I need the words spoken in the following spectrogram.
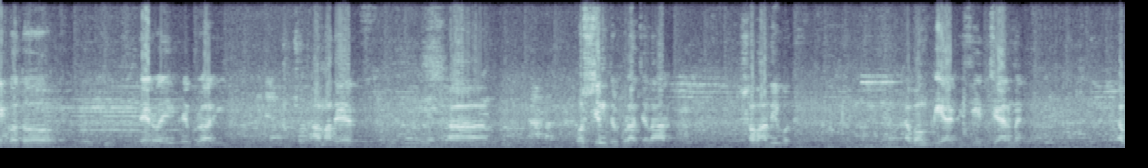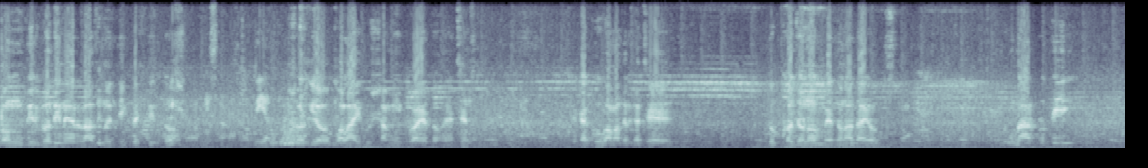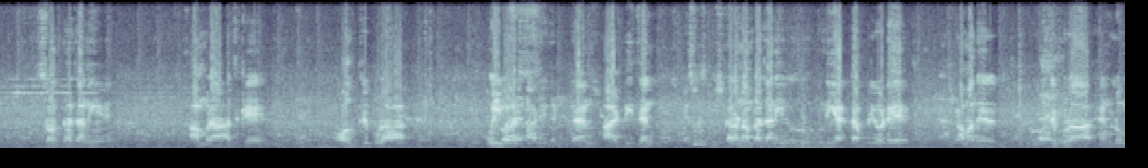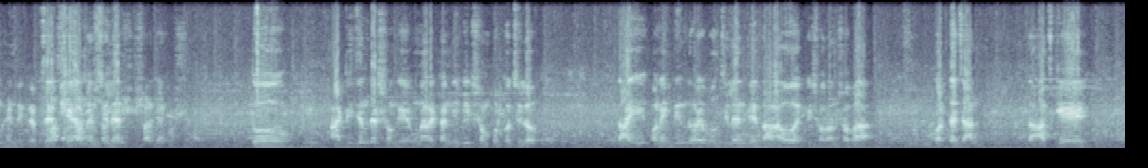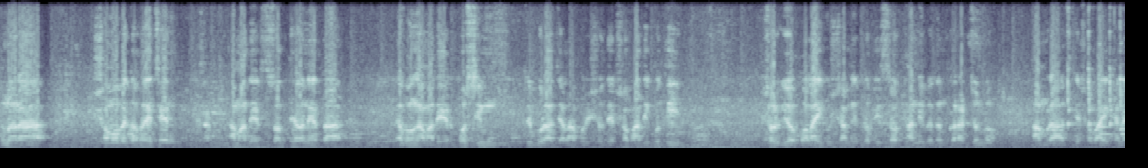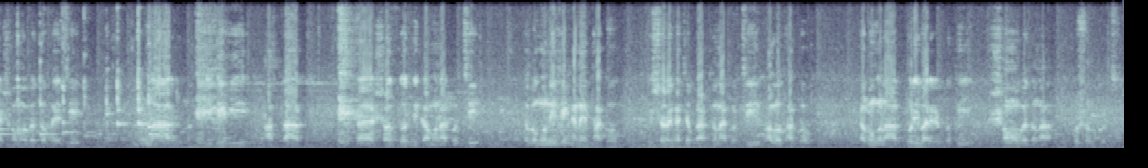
যে গত তেরোই ফেব্রুয়ারি আমাদের পশ্চিম ত্রিপুরা জেলার সভাধিপতি এবং টিআরটিসির চেয়ারম্যান এবং দীর্ঘদিনের রাজনৈতিক ব্যক্তিত্ব স্বর্গীয় বলাই গোস্বামী প্রয়াত হয়েছেন। এটা খুব আমাদের কাছে দুঃখজনক, বেদনাদায়ক। উনার প্রতি শ্রদ্ধা জানিয়ে আমরা আজকে all Tripura weavers and artisan কারণ আমরা জানি উনি একটা পিরিয়ডে আমাদের ত্রিপুরা হ্যান্ডলুম হ্যান্ডিক্রাফটসের চেয়ারম্যান ছিলেন। তো আর্টিজেনদের সঙ্গে ওনার একটা নিবিড় সম্পর্ক ছিল। তাই অনেক দিন ধরে বলছিলেন যে তারাও একটি স্মরণ সভা করতে চান। তা আজকে ওনারা সমবেত হয়েছেন। আমাদের শ্রদ্ধেয় নেতা এবং আমাদের পশ্চিম ত্রিপুরা জেলা পরিষদের সভাধিপতি স্বর্গীয় বলাই গোস্বামীর প্রতি শ্রদ্ধা নিবেদন করার জন্য আমরা আজকে সবাই এখানে সমবেত হয়েছি। ওনার বিদেহী আত্মার সদ্গতি কামনা করছি এবং উনি যেখানে থাকুক, ঈশ্বরের কাছে প্রার্থনা করছি, ভালো থাকুক এবং ওনার পরিবারের প্রতি সমবেদনা পোষণ করছি।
